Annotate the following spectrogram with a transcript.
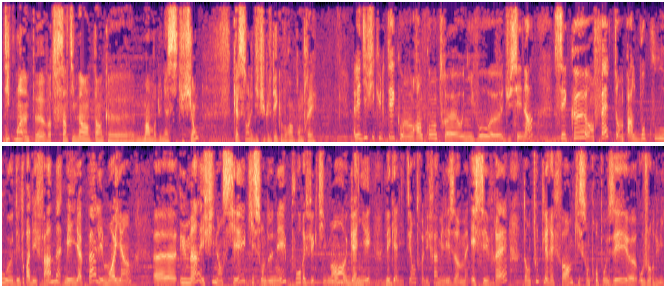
Dites-moi un peu votre sentiment en tant que membre d'une institution. Quelles sont les difficultés que vous rencontrez? Les difficultés qu'on rencontre euh, au niveau euh, du Sénat, c'est que en fait, on parle beaucoup euh, des droits des femmes, mais il n'y a pas les moyens humains et financiers qui sont donnés pour effectivement gagner l'égalité entre les femmes et les hommes. Et c'est vrai dans toutes les réformes qui sont proposées aujourd'hui.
